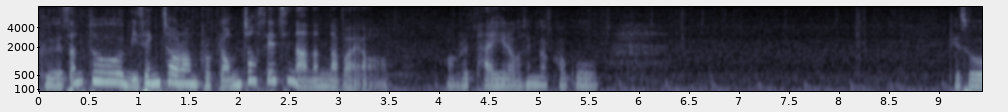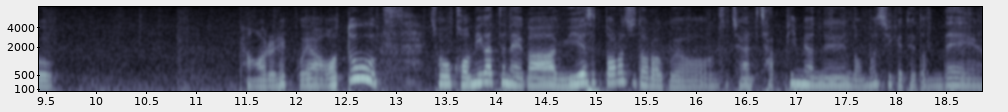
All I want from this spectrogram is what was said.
그 산토 미생처럼 그렇게 엄청 세진 않았나 봐요. 아 그래 다행이라고 생각하고 계속 방어를 했고요. 어, 또 저 거미 같은 애가 위에서 떨어지더라고요. 그래서 쟤한테 잡히면은 넘어지게 되던데.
